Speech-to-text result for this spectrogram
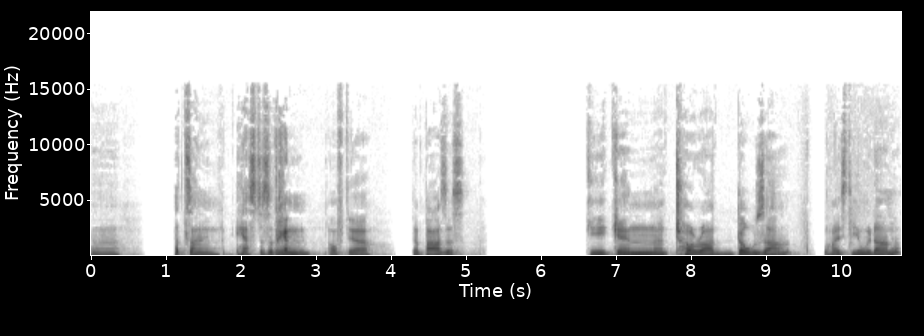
äh, hat sein erstes Rennen auf der, der Basis gegen Tora Doza, so heißt die junge Dame.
